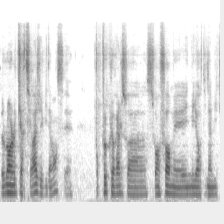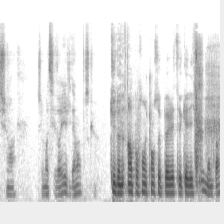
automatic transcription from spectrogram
de loin le pire tirage, évidemment. C'est pour peu que le Real soit, soit en forme et une meilleure dynamique sur, sur le mois de février, évidemment. Parce que... Tu donnes 1% de chance au PSG de se qualifier, même pas?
